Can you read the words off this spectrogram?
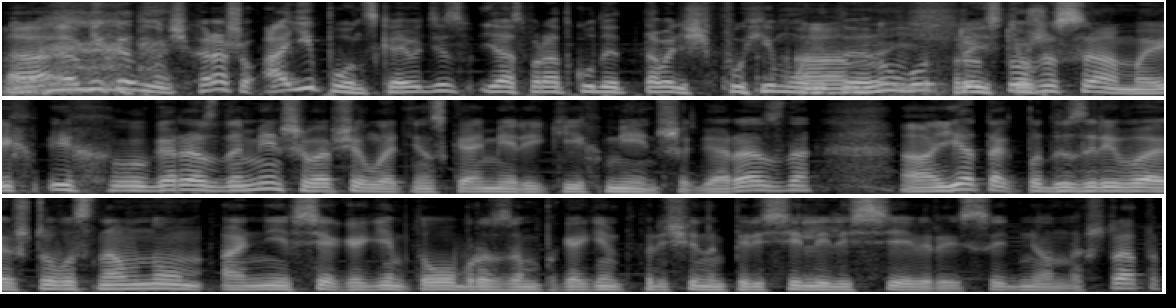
А, Михаил Юрьевич, хорошо. А японская диаспора, откуда этот товарищ Фухимори А, ну вот то, то же самое. Их, их гораздо меньше, вообще в Латинской Америке их меньше гораздо. А, Я так подозреваю, что в основном они все каким-то образом, по каким-то причинам переселились с севера из Соединенных Штатов.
